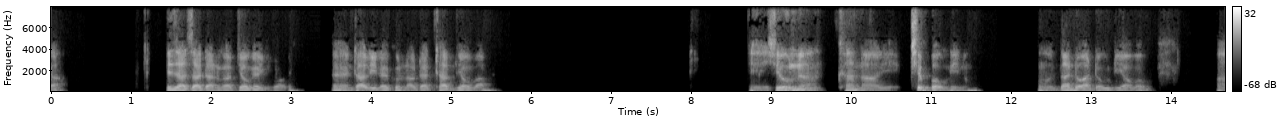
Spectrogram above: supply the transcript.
ကပိစ္ဆာဇာတာကပြောခဲ့ပြီပေါ့လေအဲဒါလေးလည်းခုနောက်ထပ်ပြောပါအဲယုံနာခန္ဓာတွေဖြစ်ပုံလေးနော်ဟိုတတ္တဝတုတ်တရားပေါ့အာ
